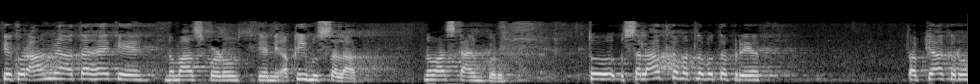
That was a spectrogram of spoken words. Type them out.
کہ قرآن میں آتا ہے کہ نماز پڑھو یعنی عقیم السلاد نماز قائم کرو۔ تو سلاد کا مطلب ہوتا ہے پریئر۔ تو اب کیا کرو؟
